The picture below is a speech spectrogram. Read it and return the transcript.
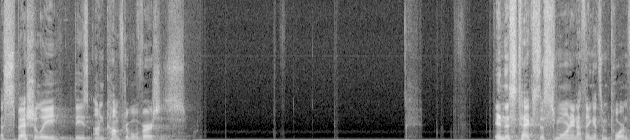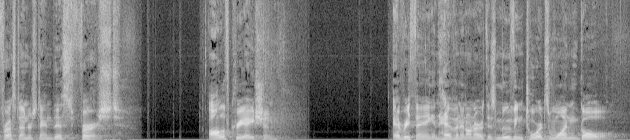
especially these uncomfortable verses. In this text this morning, I think it's important for us to understand this first. All of creation, everything in heaven and on earth is moving towards one goal,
